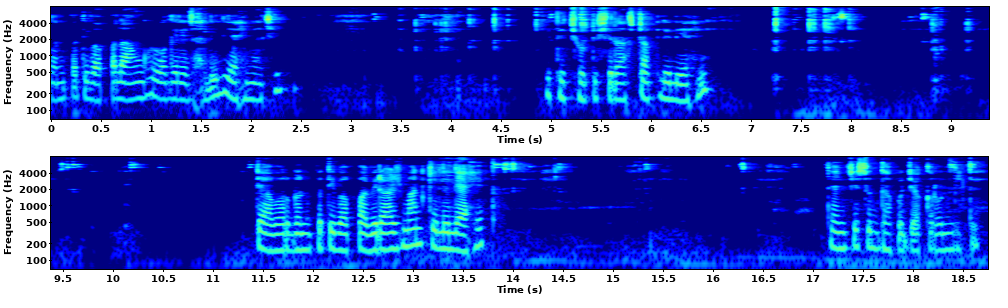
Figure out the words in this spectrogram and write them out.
गणपती बाप्पाला आंघोळ वगैरे झालेली आहे माझी. इथे छोटीशी रास टाकलेली आहे. त्यावर गणपती बाप्पा विराजमान केलेले आहेत. त्यांची सुद्धा पूजा करून घेते.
